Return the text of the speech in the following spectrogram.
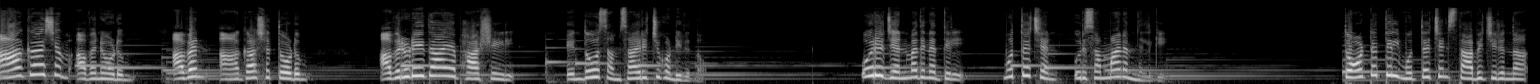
ആകാശം അവനോടും അവൻ ആകാശത്തോടും അവരുടേതായ ഭാഷയിൽ എന്തോ സംസാരിച്ചു കൊണ്ടിരുന്നു ഒരു ജന്മദിനത്തിൽ മുത്തച്ഛൻ ഒരു സമ്മാനം നൽകി. തോട്ടത്തിൽ മുത്തച്ഛൻ സ്ഥാപിച്ചിരുന്ന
